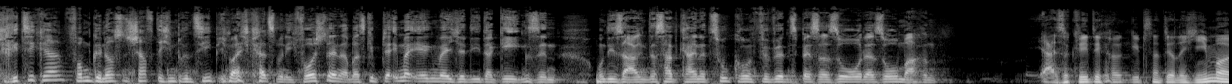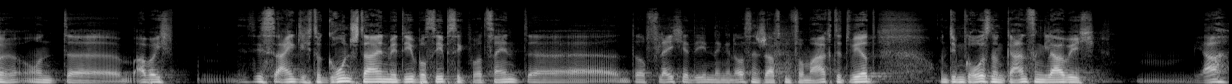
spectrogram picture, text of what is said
Kritiker vom genossenschaftlichen Prinzip? Ich meine, ich kann es mir nicht vorstellen, aber es gibt ja immer irgendwelche, die dagegen sind und die sagen, das hat keine Zukunft, wir würden es besser so oder so machen. Ja, also Kritiker gibt's natürlich immer und äh, aber ich es ist eigentlich der Grundstein mit über 70 Prozent äh, der Fläche, die in den Genossenschaften vermarktet wird. Und im Großen und Ganzen glaube ich, ja,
